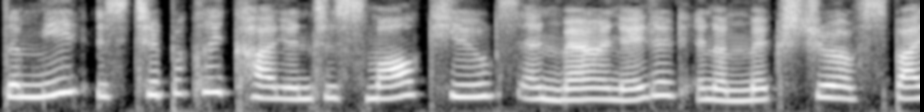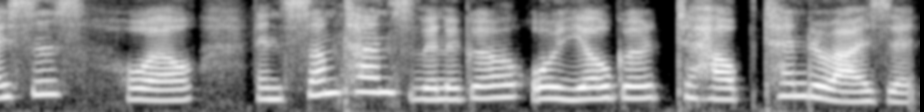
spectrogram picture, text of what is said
The meat is typically cut into small cubes and marinated in a mixture of spices, oil, and sometimes vinegar or yogurt to help tenderize it.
